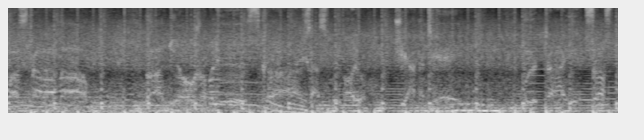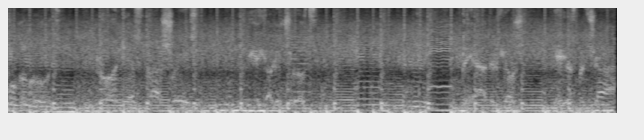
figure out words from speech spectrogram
по сторонам спиною. Чья надей пытается спугнуть Но не страшись. Ее лечить Ты отольешь ее с плеча.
